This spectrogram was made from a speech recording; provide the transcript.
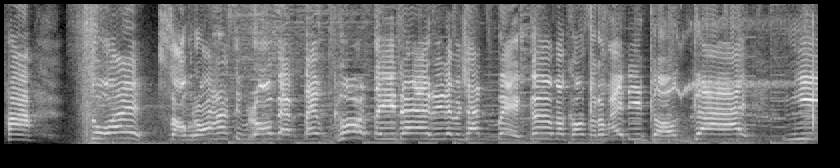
ชา สวย 250 โรแบบเต็มข้อตีแดงรีเดมชันเบเกอร์มาคองสำหรับไอดีของกายงี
